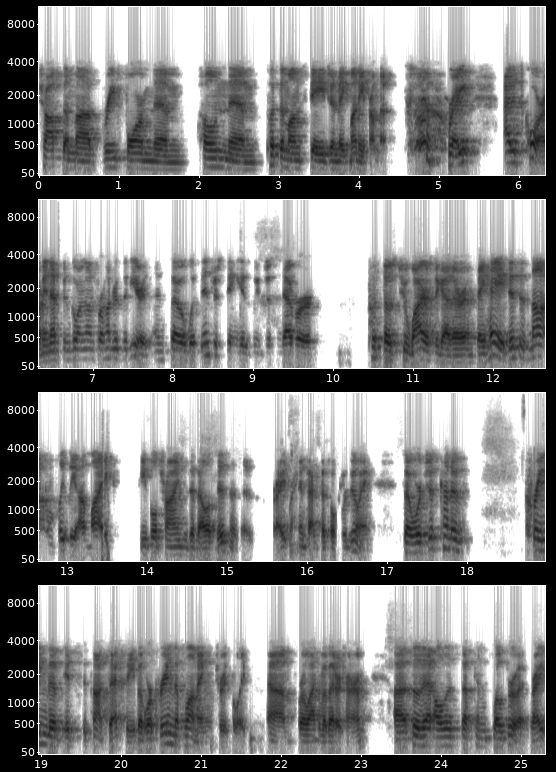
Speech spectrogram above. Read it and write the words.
chop them up, reform them, hone them, put them on stage and make money from them, right? at its core. I mean, that's been going on for hundreds of years. And so what's interesting is we've just never put those two wires together and say, hey, this is not completely unlike people trying to develop businesses, right? right. In fact, that's what we're doing. So we're just kind of creating the, it's, it's not sexy, but we're creating the plumbing, truthfully, um, for lack of a better term, uh, so that all this stuff can flow through it, right?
